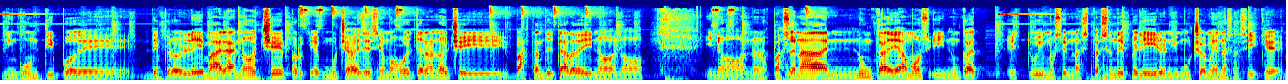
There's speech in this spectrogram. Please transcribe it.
ningún tipo de, de problema a la noche, porque muchas veces hemos vuelto a la noche y bastante tarde y no no y no, no nos pasó nada nunca, digamos, y nunca estuvimos en una situación de peligro, ni mucho menos, así que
